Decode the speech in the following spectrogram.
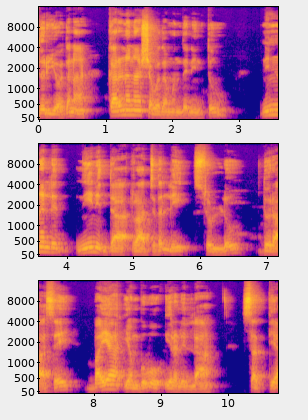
ದುರ್ಯೋಧನ ಕರ್ಣನ ಶವದ ಮುಂದೆ ನಿಂತು, ನಿನ್ನಲ್ಲಿ ನೀನಿದ್ದ ರಾಜ್ಯದಲ್ಲಿ ಸುಳ್ಳು, ದುರಾಸೆ, ಭಯ ಎಂಬುವು ಇರಲಿಲ್ಲ. ಸತ್ಯ,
